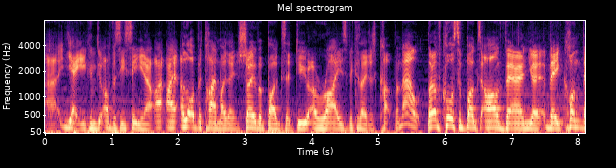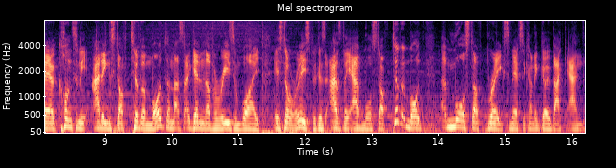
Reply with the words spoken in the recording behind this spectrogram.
uh, yeah, you can do, obviously see, you know, I, I, a lot of the time I don't show the bugs that do arise because I just cut them out. But of course, the bugs are there, and you know, they con they are constantly adding stuff to the mod, and that's again another reason why it's not released because as they add more stuff to the mod, uh, more stuff breaks, and we have to kind of go back and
